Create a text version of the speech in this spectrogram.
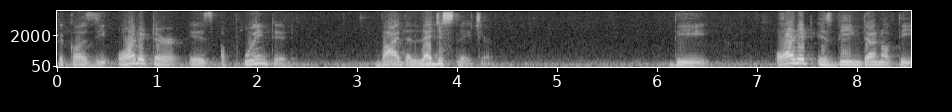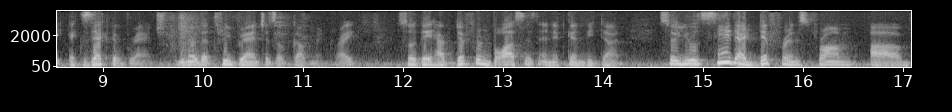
because the auditor is appointed by the legislature. The audit is being done of the executive branch. You know, the three branches of government, right? So they have different bosses and it can be done. So you'll see that difference from, um,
